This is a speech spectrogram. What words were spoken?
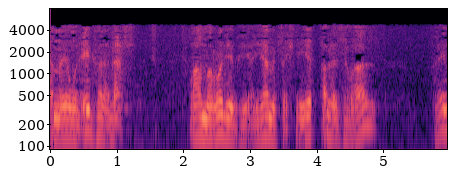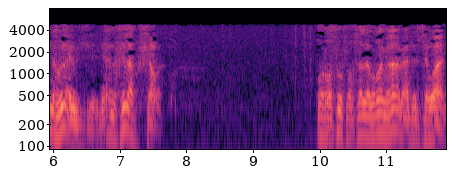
أما يوم العيد فلا بأس. وأما الرجم في أيام التشريق قبل الزوال فإنه لا يجزي لأن خلاف الشرع. والرسول صلى الله عليه وسلم رمى بعد الزوال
